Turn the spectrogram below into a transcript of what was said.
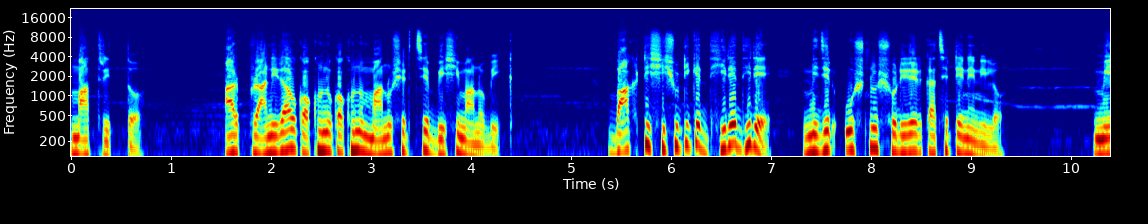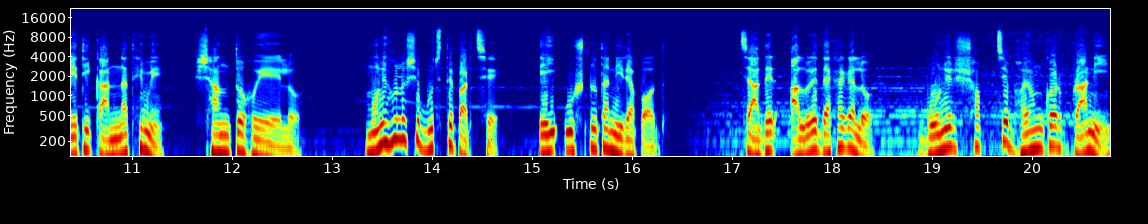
মাতৃত্ব। আর প্রাণীরাও কখনো কখনো মানুষের চেয়ে বেশি মানবিক। বাঘটি শিশুটিকে ধীরে ধীরে নিজের উষ্ণ শরীরের কাছে টেনে নিল। মেয়েটি কান্না থেমে শান্ত হয়ে এলো। মনে হলো সে বুঝতে পারছে, এই উষ্ণতা নিরাপদ। চাঁদের আলোয় দেখা গেল বনের সবচেয়ে ভয়ঙ্কর প্রাণী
